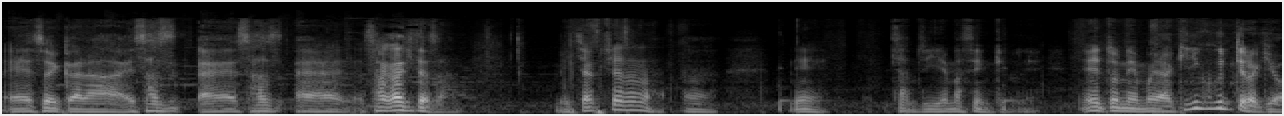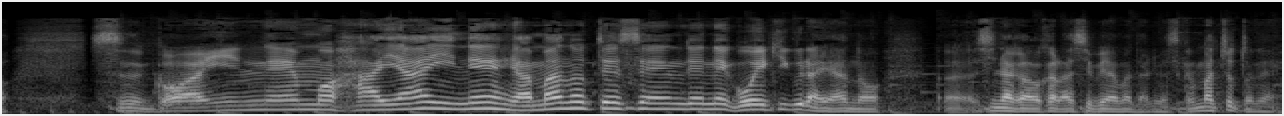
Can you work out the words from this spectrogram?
えー、それから、さす、えー、さす、えー、坂北さん。めちゃくちゃだな。うん。ねちゃんと言えませんけどね。えっ、ー、とね、もう焼肉食ってるわけよ。すごいね、もう早いね。山手線でね、5駅ぐらい、あの、品川から渋谷までありますから、まあちょっとね、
